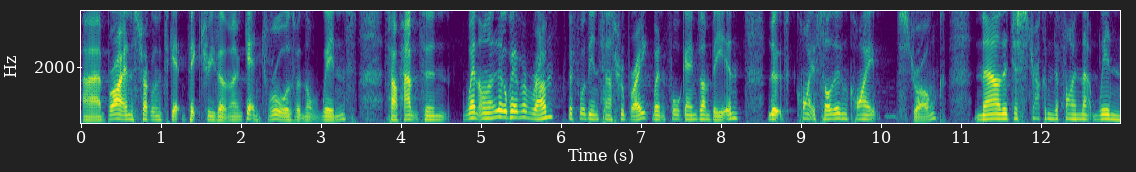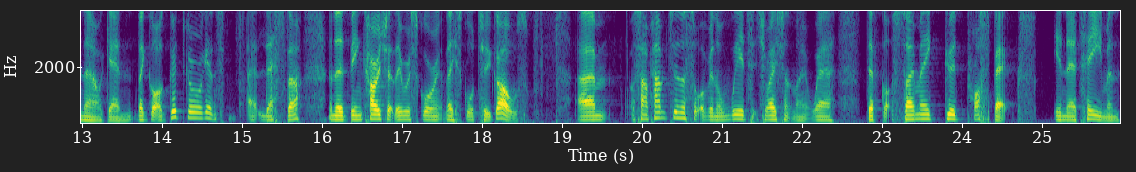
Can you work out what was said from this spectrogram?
Uh, Brighton struggling to get victories at the moment, getting draws but not wins. Southampton went on a little bit of a run before the international break, went four games unbeaten, looked quite solid and quite strong. Now they're just struggling to find that win now again. They got a good goal against uh, Leicester, and they'd be encouraged that they were scoring. They scored two goals. Um, Southampton are sort of in a weird situation at the moment where they've got so many good prospects in their team, and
